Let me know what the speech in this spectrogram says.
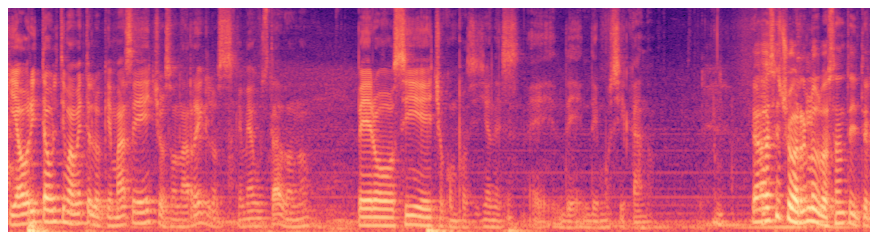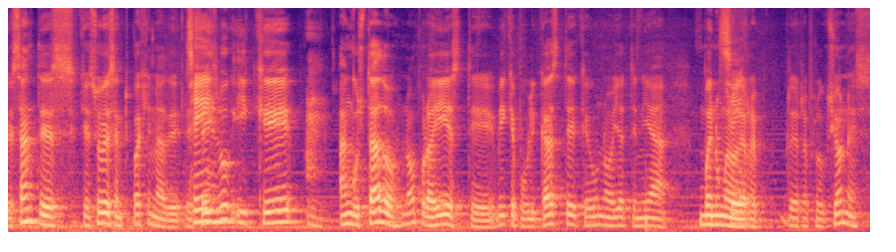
Y ahorita últimamente lo que más he hecho son arreglos, que me ha gustado, ¿no? Pero sí he hecho composiciones eh, de, de, música. ¿no? Has hecho arreglos bastante interesantes que subes en tu página de, de sí. Facebook y que han gustado, ¿no? Por ahí este, vi que publicaste que uno ya tenía un buen número sí. de, re, de, reproducciones.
